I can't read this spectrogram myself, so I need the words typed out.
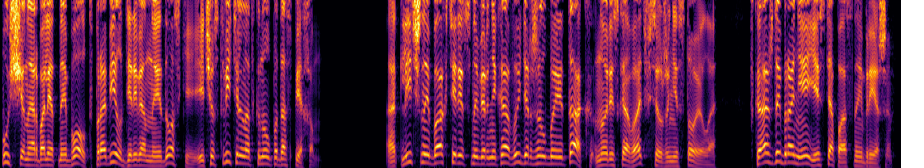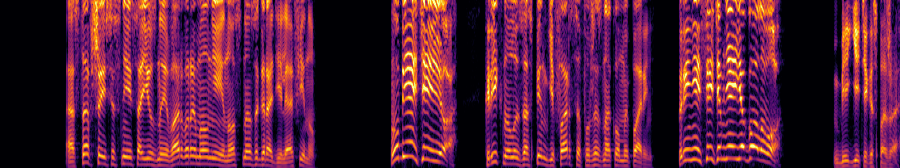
Пущенный арбалетный болт пробил деревянные доски и чувствительно ткнул под оспехом. Отличный бахтерец наверняка выдержал бы и так, но рисковать все же не стоило. В каждой броне есть опасные бреши. Оставшиеся с ней союзные варвары молниеносно загородили Афину. «Убейте ее!» — крикнул из-за спин гефарцев уже знакомый парень. «Принесите мне ее голову!» «Бегите, госпожа»,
